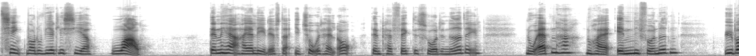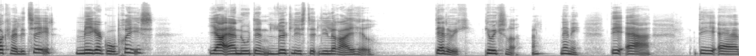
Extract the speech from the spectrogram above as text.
ting, hvor du virkelig siger, wow, den her har jeg let efter i to et halvt år, den perfekte sorte nederdel. Nu er den her, nu har jeg endelig fundet den. Yber kvalitet, mega god pris. Jeg er nu den lykkeligste lille reje i havet. Det er det jo ikke. Det er jo ikke sådan noget. Vel? Nej, nej. Det er det er,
